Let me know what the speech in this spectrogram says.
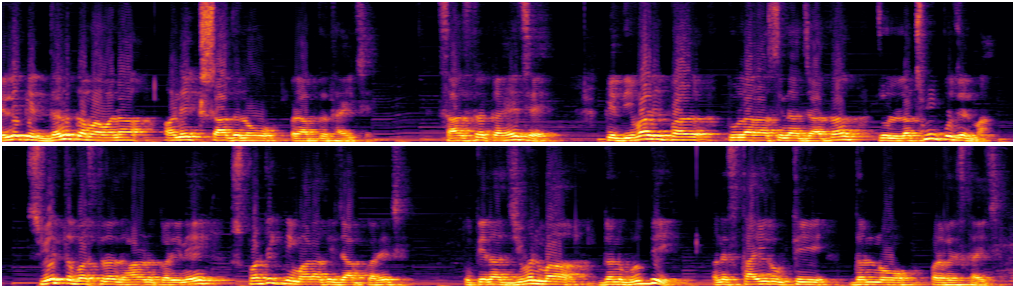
એટલે કે ધન કમાવાના અનેક સાધનો પ્રાપ્ત થાય છે. શાસ્ત્ર કહે છે કે દિવાળી પર તુલા રાશિના જાતક જો લક્ષ્મી પૂજનમાં શ્વેત વસ્ત્ર ધારણ કરીને સ્ફટિકની માળાથી જાપ કરે છે તો તેના જીવનમાં ધન વૃદ્ધિ અને સ્થાયી રૂપથી ધનનો પ્રવેશ થાય છે.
